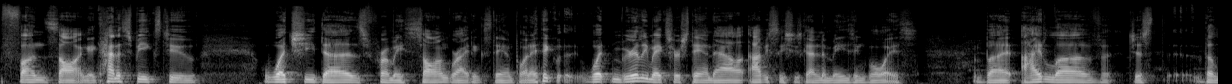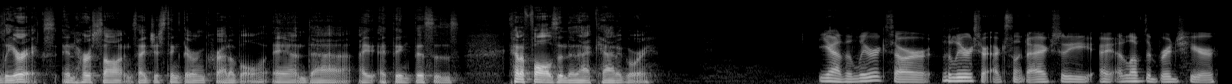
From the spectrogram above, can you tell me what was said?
fun song. It kind of speaks to what she does from a songwriting standpoint. I think what really makes her stand out, obviously, she's got an amazing voice, but I love just the lyrics in her songs. I just think they're incredible. And uh, I, I think this is kind of falls into that category. Yeah, the lyrics are the lyrics are excellent. I actually I, I love the bridge here,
